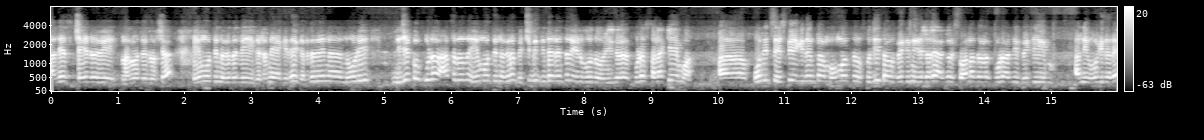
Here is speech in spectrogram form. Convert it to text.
ಅದೇ ಜೈಡ್ ರವಿ ನಲವತ್ತೈದು ವರ್ಷ. ಹೇಮೂರ್ತಿ ನಗರದಲ್ಲಿ ಘಟನೆ ಆಗಿದೆ. ಘಟನೆಯನ್ನ ನೋಡಿ ನಿಜಕ್ಕೂ ಕೂಡ ಹಾಸನದ ಹೇಮೂರ್ತಿ ನಗರ ಬೆಚ್ಚಿ ಬಿದ್ದಿದ್ದಾರೆ ಅಂತಾನೆ ಹೇಳ್ಬೋದು. ಈಗ ಕೂಡ ಸ್ಥಳಕ್ಕೆ ಪೊಲೀಸ್ ಎಸ್ ಪಿ ಆಗಿದಂತ ಮೊಹಮ್ಮದ್ ಸುಜಿತ್ ಅವರು ಭೇಟಿ ನೀಡಿದ್ದಾರೆ. ಹಾಗೂ ಶ್ವಾನದಳ ಕೂಡ ಅಲ್ಲಿ ಭೇಟಿ, ಅಲ್ಲಿ ಹೋಗಿದ್ದಾರೆ.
